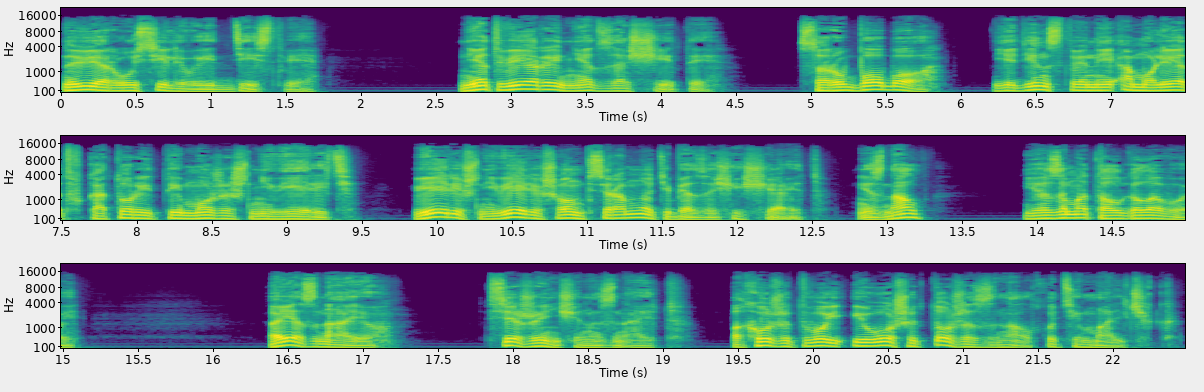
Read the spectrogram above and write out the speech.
«Вера усиливает действие. Нет веры — нет защиты. Сарубобо единственный амулет, в который ты можешь не верить. Веришь, не веришь, он все равно тебя защищает. Не знал? Я замотал головой. А я знаю. Все женщины знают. Похоже, твой Иоши тоже знал, хоть и мальчик.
